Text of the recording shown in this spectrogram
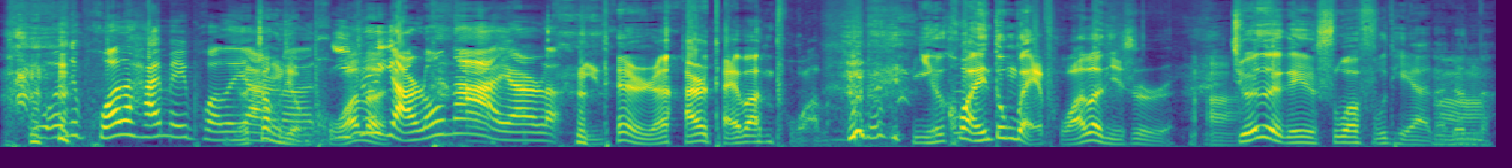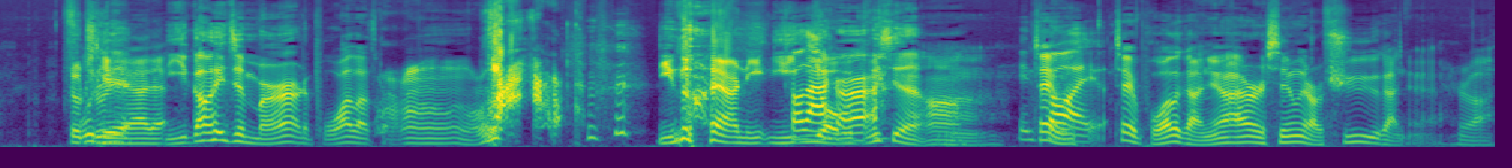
儿，我那婆子还没婆子样正经，婆子你这眼儿都那样了。你这人还是台湾婆子，你换一东北婆子，你试试，啊，绝对给你说服帖的，啊真的。就服直接帖的你刚一进门儿，那婆子，你那样，你你有个不信啊？嗯这这婆子感觉还是心有点虚，感觉是吧？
